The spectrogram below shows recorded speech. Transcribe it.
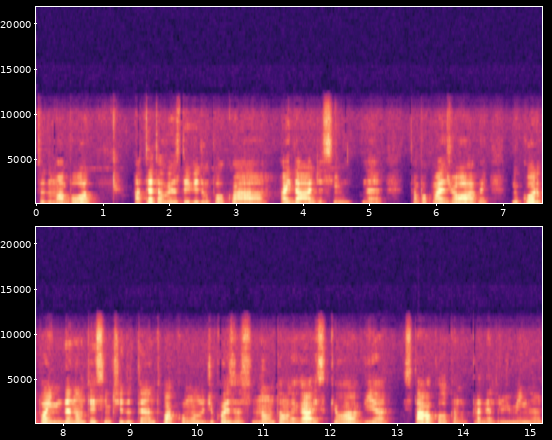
tudo numa boa, até talvez devido um pouco à, à idade, assim, né? Tá um pouco mais jovem, do corpo ainda não ter sentido tanto o acúmulo de coisas não tão legais que eu havia estava colocando para dentro de mim, né?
